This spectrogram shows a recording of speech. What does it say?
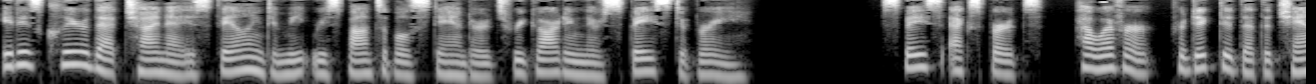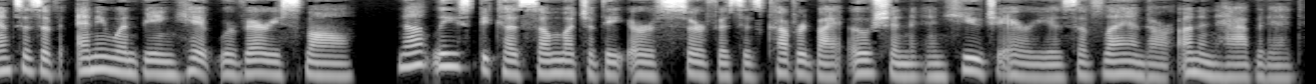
It is clear that China is failing to meet responsible standards regarding their space debris. Space experts, however, predicted that the chances of anyone being hit were very small, not least because so much of the Earth's surface is covered by ocean and huge areas of land are uninhabited.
